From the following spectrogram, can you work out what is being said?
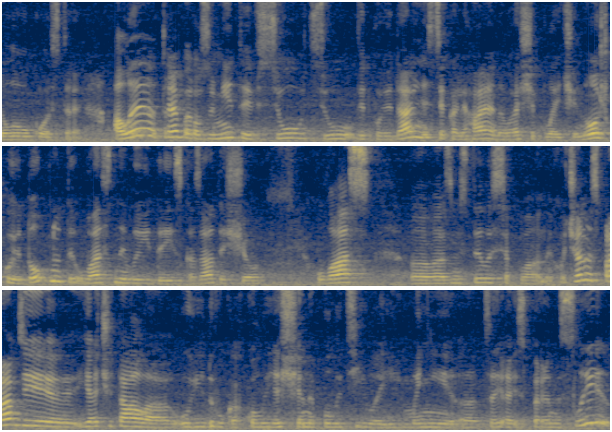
лоукостери. Але треба розуміти всю цю відповідальність, яка лягає на ваші плечі. Ножкою топнути у вас не вийде і сказати, що у вас е, змістилися плани. Хоча насправді я читала у відгуках, коли я ще не полетіла, і мені е, цей рейс перенесли,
